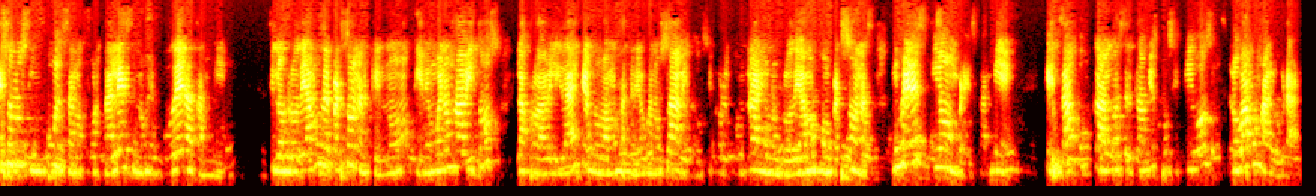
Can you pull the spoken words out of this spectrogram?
Eso nos impulsa, nos fortalece, nos empodera también. Si nos rodeamos de personas que no tienen buenos hábitos, la probabilidad es que no vamos a tener buenos hábitos. Si por el contrario nos rodeamos con personas, mujeres y hombres también, que están buscando hacer cambios positivos, lo vamos a lograr.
